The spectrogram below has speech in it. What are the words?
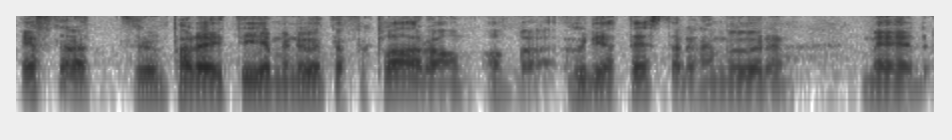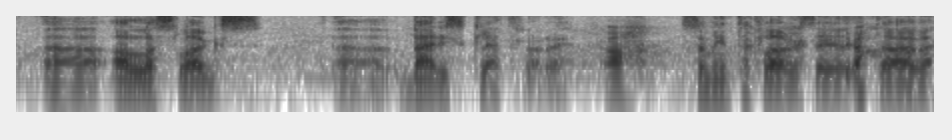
Efter att Trump hade i tio minuter förklarat om, om hur de har testat den här muren med eh, alla slags uh, bergsklättrare Ja. som inte klarar sig att ta över.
